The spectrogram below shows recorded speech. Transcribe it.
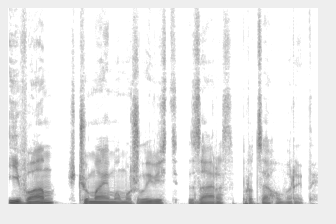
і вам, що маємо можливість зараз про це говорити.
